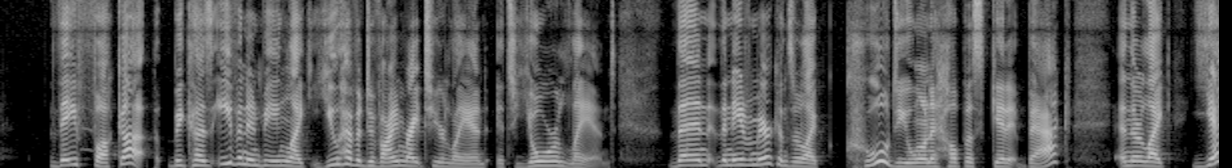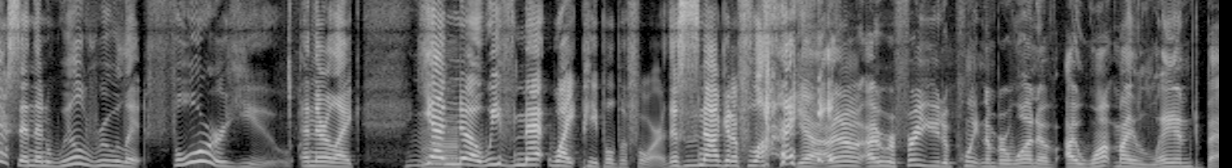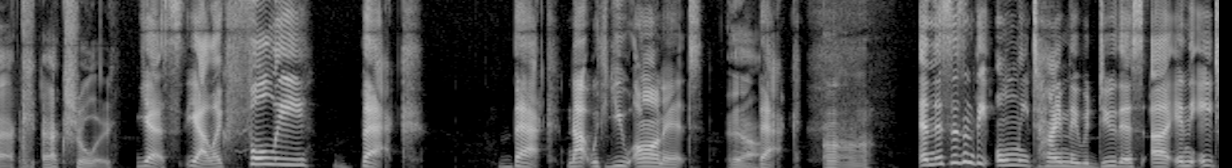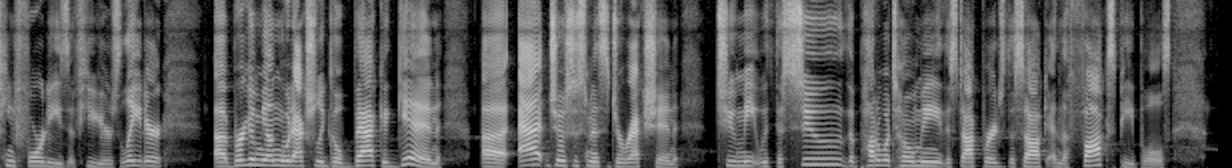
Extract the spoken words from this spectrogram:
they fuck up because even in being like you have a divine right to your land, it's your land. Then the Native Americans are like, "Cool, do you want to help us get it back?" And they're like, "Yes, and then we'll rule it for you." And they're like, "Yeah, no, we've met white people before. This is not going to fly." Yeah, I don't I refer you to point number 1 of I want my land back actually. Yes, yeah, like fully back. Back, not with you on it. Yeah. Back. Uh-uh. And this isn't the only time they would do this. Uh, in the 1840s, a few years later, uh, Brigham Young would actually go back again uh, at Joseph Smith's direction to meet with the Sioux, the Potawatomi, the Stockbridge, the Sauk, and the Fox peoples.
